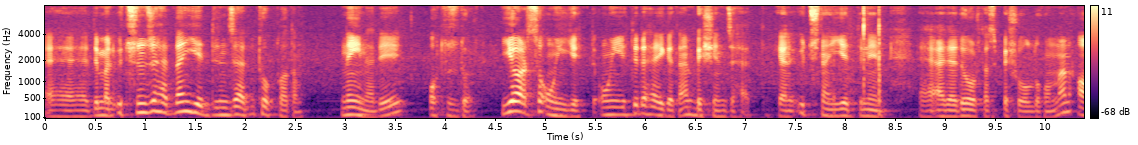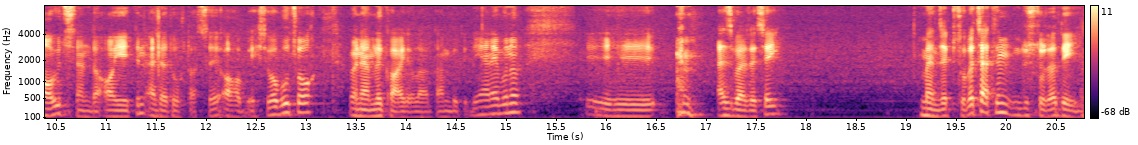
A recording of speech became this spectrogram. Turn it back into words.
E, deməli 3-cü həddən 7-ci həddi topladım. Nə elədi? 34. Yarısı 17. 17 də həqiqətən 5-ci həddir. Yəni 3 ilə 7-nin e, ədədi ortası 5 olduğundan A3 ilə də A7-nin ədədi ortası A5-dir. Və bu çox önəmli qaydalardan biridir. Yəni bunu e, əzbərləsək məncə pis və çətin düsturda deyil.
